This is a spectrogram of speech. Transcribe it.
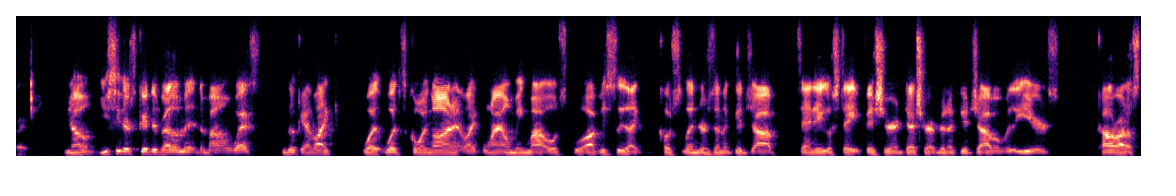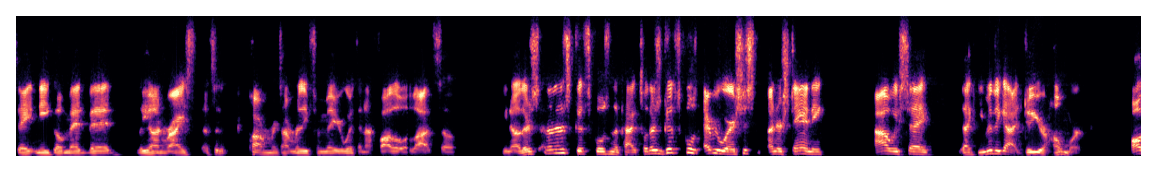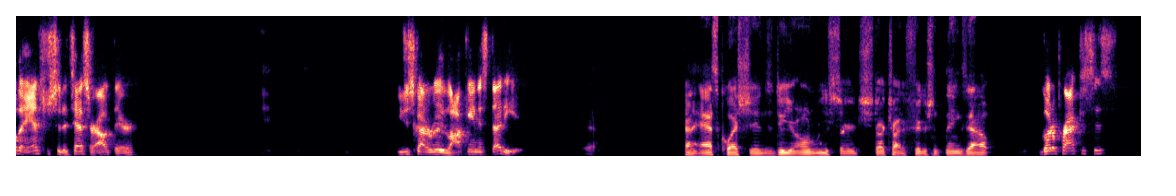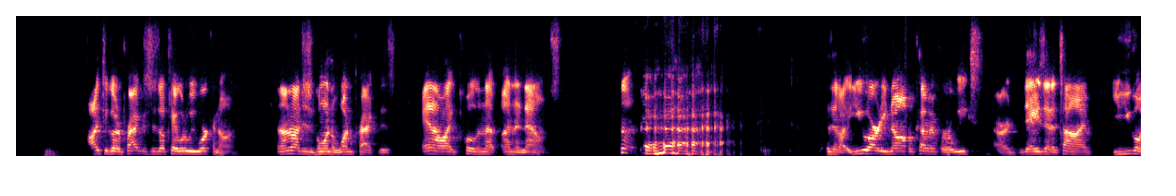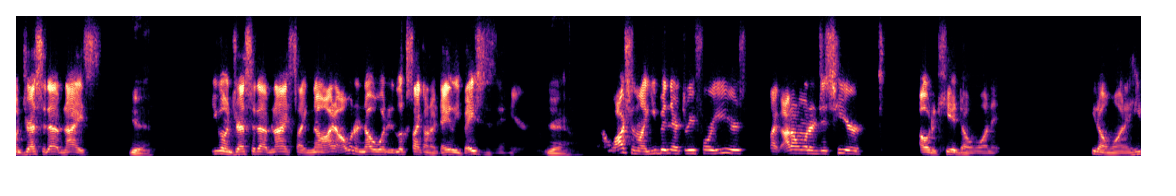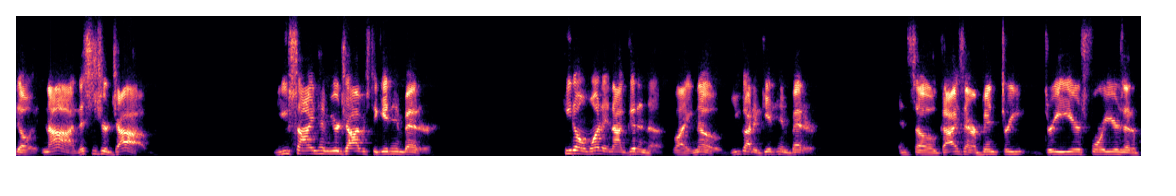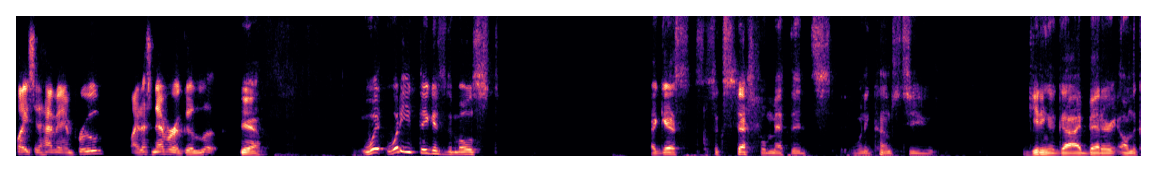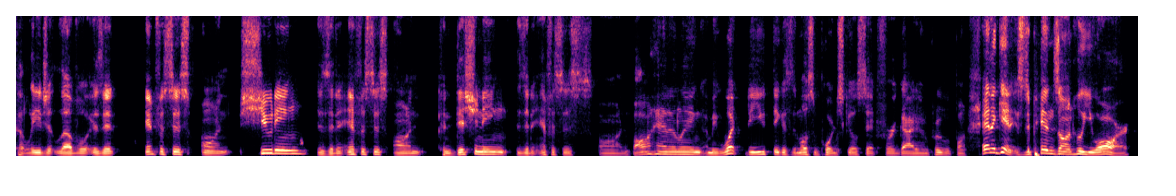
Right. You know, you see there's good development in the Mountain West. You look at like what what's going on at like Wyoming, my old school. Obviously, like Coach Linder's done a good job. San Diego State, Fisher and Dutcher have done a good job over the years. Colorado State, Niko Medved, Leon Rice. That's a conference I'm really familiar with and I follow a lot. So, you know, there's there's good schools in the Pac. So there's good schools everywhere. It's just understanding. I always say, like, you really got to do your homework. All the answers to the tests are out there. You just got to really lock in and study it. Yeah. Kind of ask questions, do your own research, start trying to figure some things out. Go to practices. I like to go to practices. Okay, what are we working on? And I'm not just going to one practice, and I like pulling up unannounced. like you already know I'm coming for weeks or days at a time. You you gonna dress it up nice. Yeah. you gonna dress it up nice. Like, no, I, I want to know what it looks like on a daily basis in here. Yeah. I'm watching like you've been there three, four years. Like, I don't want to just hear, oh, the kid don't want it. He don't want it. He don't. Nah, this is your job. You signed him. Your job is to get him better. He don't want it. Not good enough. Like, no, you got to get him better. And so, guys that have been three, three years, four years at a place and haven't improved, like that's never a good look. Yeah. What What do you think is the most, I guess, successful methods when it comes to getting a guy better on the collegiate level? Is it emphasis on shooting? Is it an emphasis on conditioning? Is it an emphasis on ball handling? I mean, what do you think is the most important skill set for a guy to improve upon? And again, it depends on who you are,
